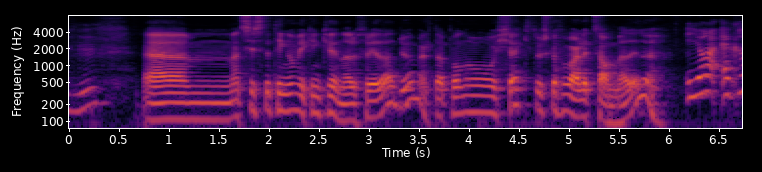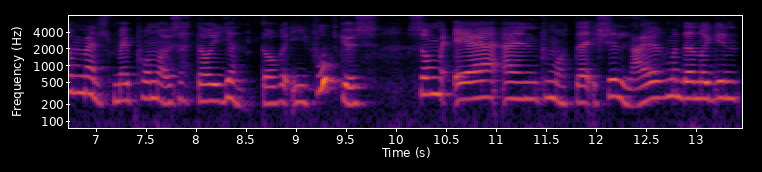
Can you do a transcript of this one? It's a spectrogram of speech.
Eh, men siste ting om Viking kvinner, Frida. Du har meldt deg på noe kjekt. Du skal få være litt sammen med dem, du. Ja, jeg har meldt meg på noe som heter Jenter i fokus. Som er en på en måte ikke leir, men det er noen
